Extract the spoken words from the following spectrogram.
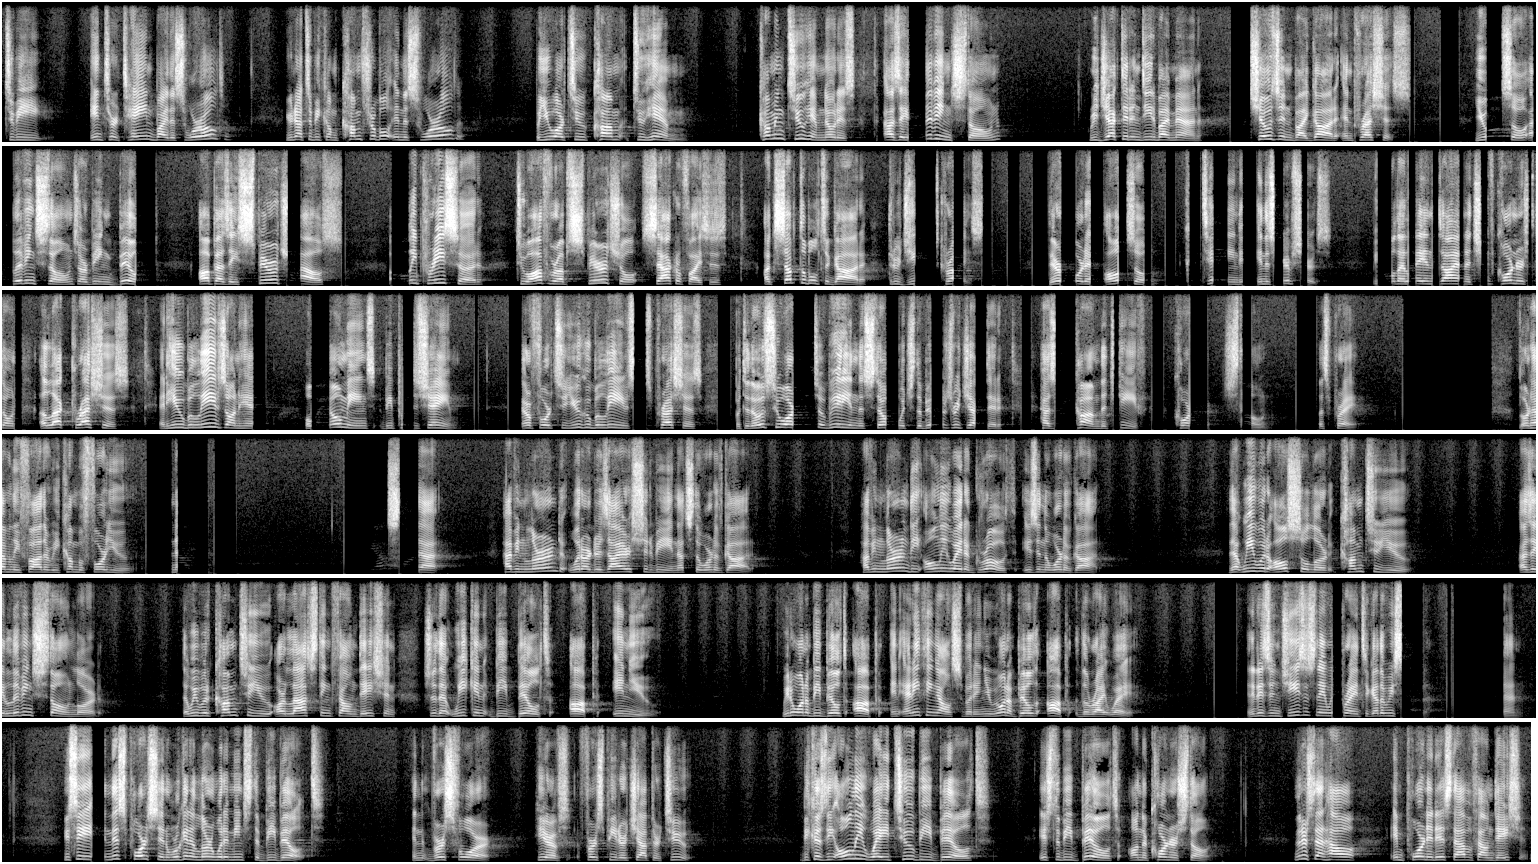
to be entertained by this world, you're not to become comfortable in this world but you are to come to Him. Coming to Him, notice, as a living stone, rejected indeed by man, chosen by God and precious. You also, as living stones, are being built up as a spiritual house, a holy priesthood, to offer up spiritual sacrifices acceptable to God through Jesus Christ. Therefore, it also contained in the scriptures. Behold, I lay in Zion a chief cornerstone, elect precious, and he who believes on him will by no means be put to shame. Therefore, to you who believes is precious, but to those who are disobedient, the stone which the builders rejected has become the chief cornerstone. Let's pray. Lord Heavenly Father, we come before you now. We ask that having learned what our desires should be, and that's the Word of God, having learned the only way to growth is in the Word of God, that we would also, Lord, come to you as a living stone, Lord, that we would come to you, our lasting foundation, so that we can be built up in you. We don't want to be built up in anything else but in you. We want to build up the right way. And it is in Jesus' name we pray, and together we say, Amen. You see, in this portion, we're going to learn what it means to be built. In verse 4 here of 1 Peter chapter 2. Because the only way to be built is to be built on the cornerstone. Understand how important it is to have a foundation?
